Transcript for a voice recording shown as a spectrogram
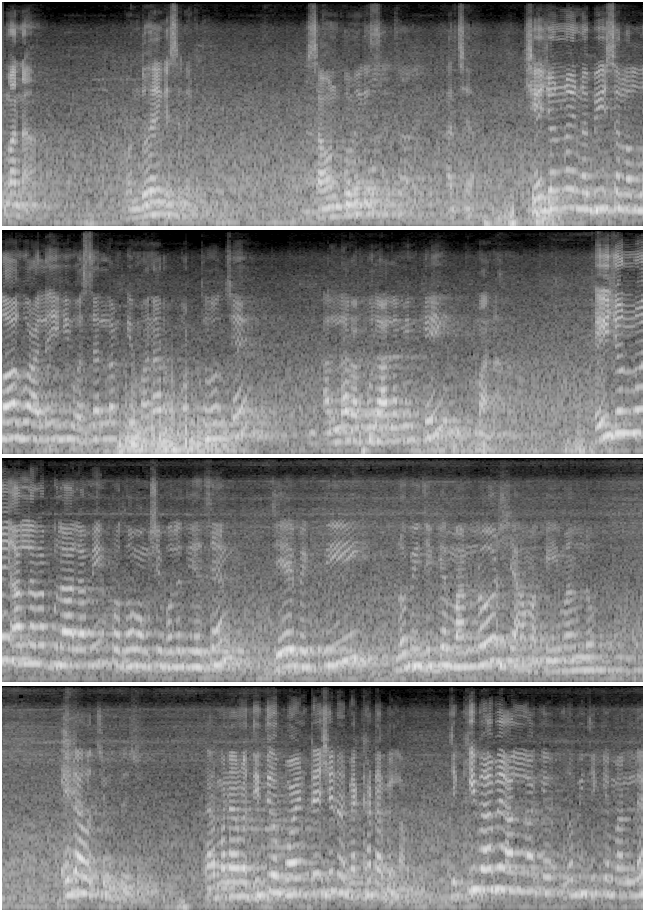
মানা। বন্ধ হয়ে গেছে নাকি? সাউন্ড কমে গেছে? আচ্ছা সেই জন্যই নবী সাল্লাহ আলহি ওয়াসাল্লামকে মানার অর্থ হচ্ছে আল্লাহ রাব্বুল আলমিনকেই মানা। এই জন্যই আল্লাহ রাব্বুল আলমিন প্রথম অংশে বলে দিয়েছেন, যে ব্যক্তি নবীজিকে মানলো, সে আমাকেই মানলো। এটা হচ্ছে উদ্দেশ্য। তার মানে আমরা দ্বিতীয় পয়েন্টে সেটার ব্যাখ্যাটা পেলাম, যে কীভাবে আল্লাহকে, নবীজিকে মানলে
